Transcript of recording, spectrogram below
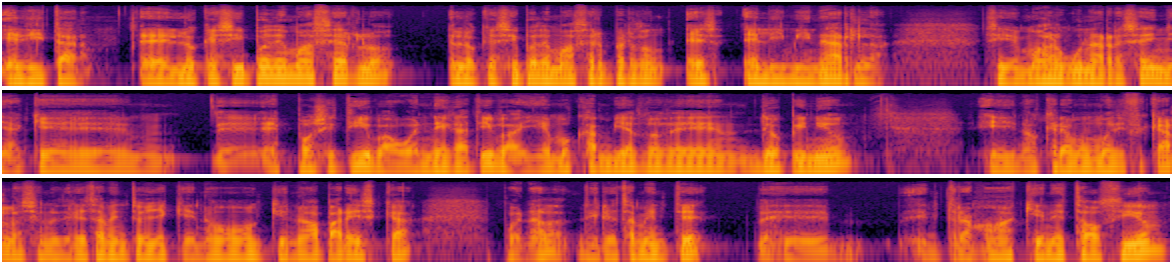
editar. Eh, lo que sí podemos hacerlo, lo que sí podemos hacer, perdón, es eliminarla. Si vemos alguna reseña que es positiva o es negativa y hemos cambiado de, opinión, y no queremos modificarla, sino directamente, oye, que no, que no aparezca, pues nada, directamente entramos aquí en esta opción,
